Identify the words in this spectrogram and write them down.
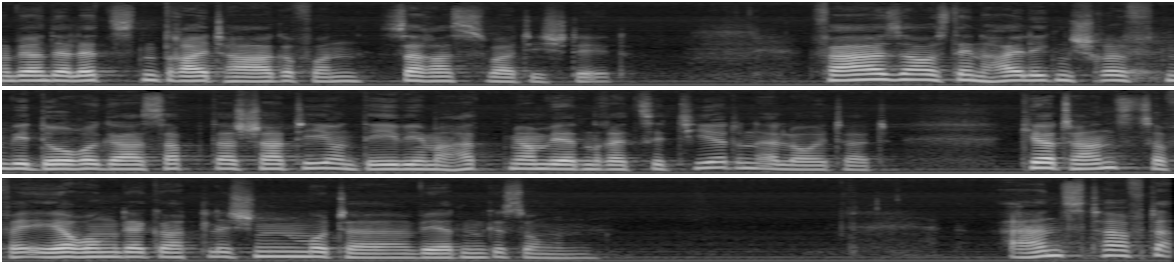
und während der letzten drei Tage von Saraswati steht. Verse aus den heiligen Schriften wie Durga, Saptashati und Devi Mahatmyam werden rezitiert und erläutert. Kirtans zur Verehrung der göttlichen Mutter werden gesungen. Ernsthafte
